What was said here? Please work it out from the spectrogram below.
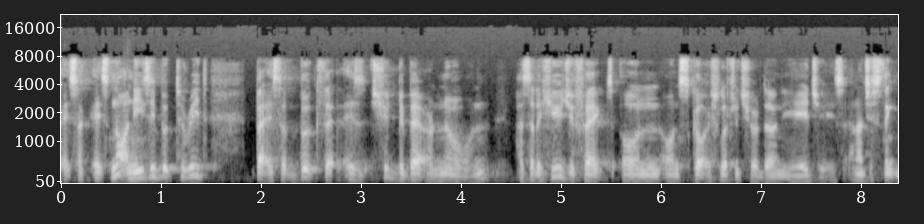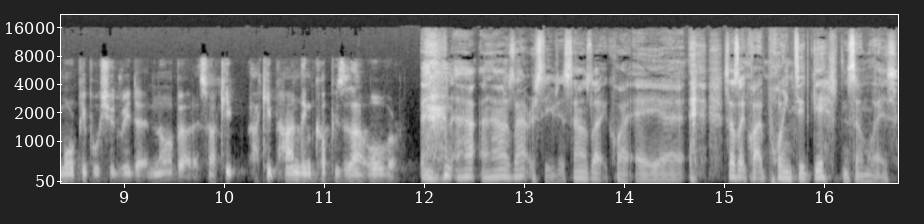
it's a, it's not an easy book to read, but it's a book that is should be better known. Has had a huge effect on on Scottish literature down the ages, and I just think more people should read it and know about it. So I keep I keep handing copies of that over. and, how, and how's that received? It sounds like quite a uh, sounds like quite a pointed gift in some ways.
